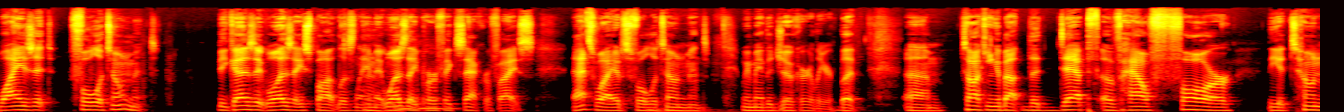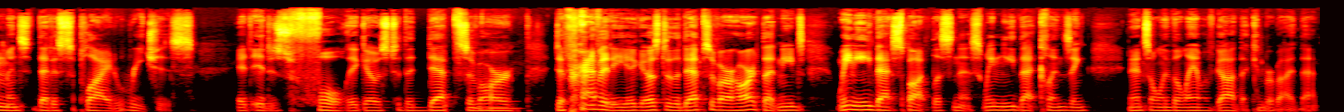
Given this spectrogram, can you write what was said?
Why is it full atonement? Because it was a spotless lamb. It was a perfect sacrifice. That's why it's full atonement. We made the joke earlier, but um, talking about the depth of how far the atonement that is supplied reaches. It, it is full. It goes to the depths of our depravity. It goes to the depths of our heart that needs, we need that spotlessness. We need that cleansing. And it's only the Lamb of God that can provide that.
